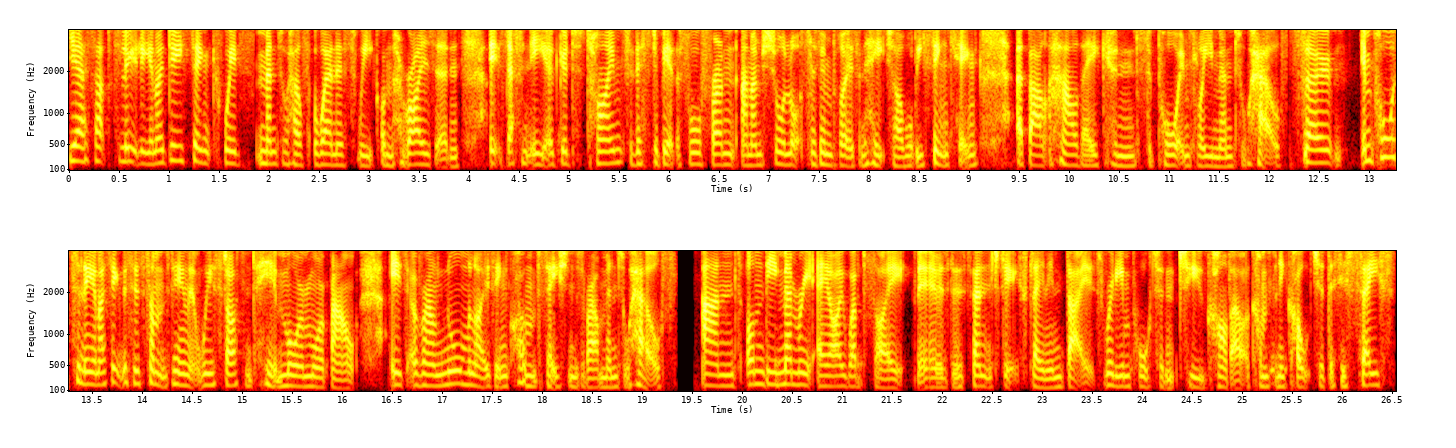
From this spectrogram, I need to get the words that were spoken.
Yes, absolutely. And I do think with Mental Health Awareness Week on the horizon, it's definitely a good time for this to be at the forefront. And I'm sure lots of employers and HR will be thinking about how they can support employee mental health. So, importantly, and I think this is something that we're starting to hear more and more about, is around normalizing conversations around mental health. And on the Memory AI website, it is essentially explaining that it's really important to carve out a company culture that is safe,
